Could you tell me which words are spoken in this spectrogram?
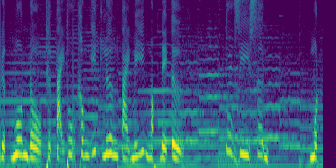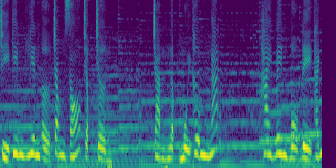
được môn đồ thực tại thu không ít lương tài Mỹ Ngọc đệ tử. Tu Di Sơn, Một chỉ kim liên ở trong gió chập chờn, Tràn ngập mùi thơm ngát. Hai bên bồ đề thánh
